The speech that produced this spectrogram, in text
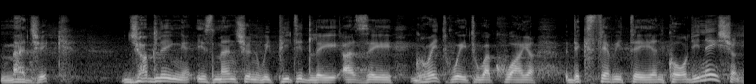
magic, juggling is mentioned repeatedly as a great way to acquire dexterity and coordination.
